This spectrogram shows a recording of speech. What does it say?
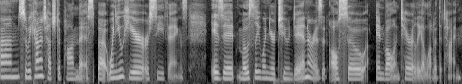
Um, so we kind of touched upon this, but when you hear or see things, is it mostly when you're tuned in or is it also involuntarily a lot of the time?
